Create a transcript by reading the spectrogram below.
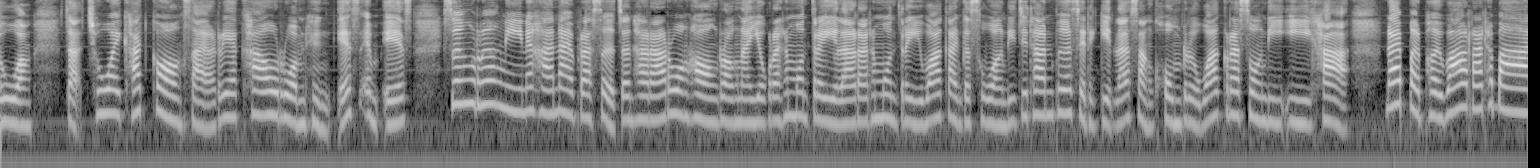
ลวง จะช่วยคัดกรองสายเรียกเข้ารวมถึง SMS ซึ่งเรื่องนี้นะคะนายประเสริฐจันทรารวงทองรองนายกรัฐมนตรี และรัฐมนตรีว่าการกระทรวงดิจิทัล เพื่อเศรษฐกิจและสังคมหรือว่ากระทรวงดีค่ะ ได้เปิดเผยว่ารัฐบาล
